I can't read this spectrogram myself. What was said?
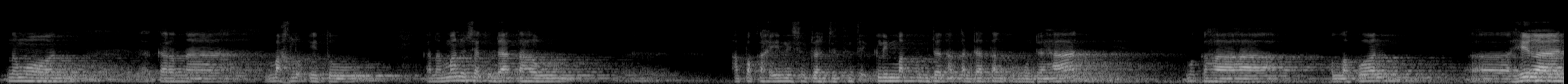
Namun ya, karena makhluk itu, karena manusia itu tidak tahu apakah ini sudah di titik klimak kemudian akan datang kemudahan? Maka Allah pun uh, heran.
